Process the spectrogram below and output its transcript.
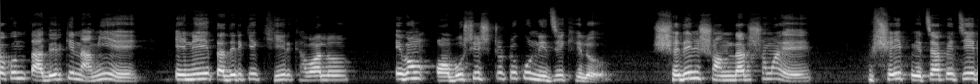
তখন তাদেরকে নামিয়ে এনে তাদেরকে ক্ষীর খাওয়ালো এবং অবশিষ্টটুকু নিজে খেলো। সেদিন সন্ধ্যার সময়ে সেই পেঁচাপেচির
